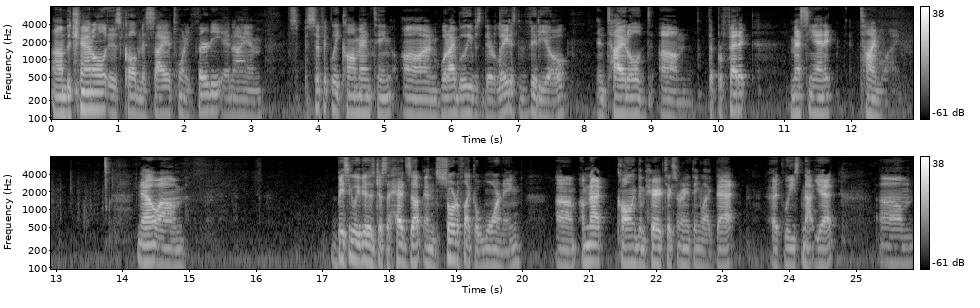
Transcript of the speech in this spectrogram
Um, the channel is called Messiah 2030 and I am specifically commenting on what I believe is their latest video entitled um, The Prophetic Messianic Timeline. Now, um, basically this is just a heads up and sort of like a warning. Um, I'm not calling them heretics or anything like that, at least not yet. Um,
